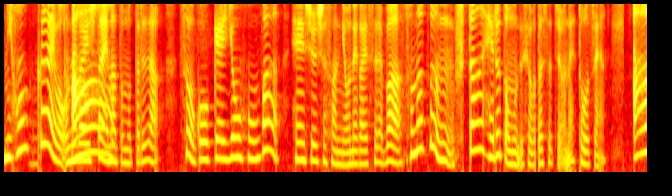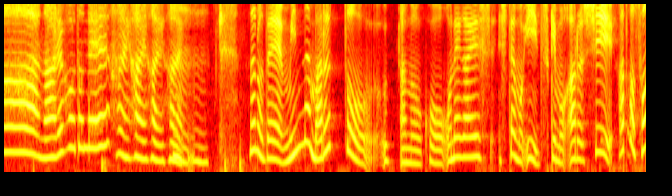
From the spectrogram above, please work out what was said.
2本くらいはお願いしたいなと思ったらじゃあそう合計4本は編集者さんにお願いすればその分負担減ると思うんですよ私たちはね当然、ああなるほどね。はいはいはいはい、うんうん、なのでみんなまるっとうあのこうお願いししてもいい月もあるしあとは村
